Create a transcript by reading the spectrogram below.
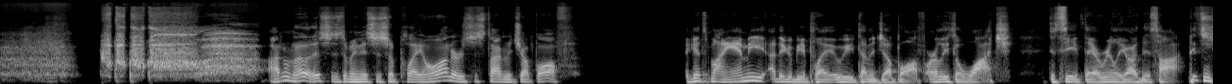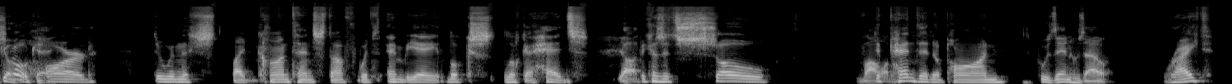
I don't know. This is I mean, is this a play on or is this time to jump off? Against Miami, I think it'd be a play. It would be time to jump off, or at least a watch to see if they really are this hot. It's so okay. hard doing this like content stuff with NBA looks look aheads Yeah, because it's so volatile. dependent upon Who's in? Who's out? right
